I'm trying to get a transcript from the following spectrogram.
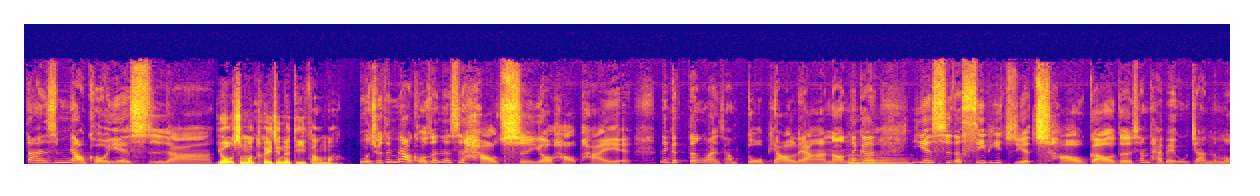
当然是庙口夜市啊。有什么推荐的地方吗？我觉得庙口真的是好吃又好拍耶，那个灯晚上多漂亮啊！然后那个夜市的 CP 值也超高的，像台北物价那么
